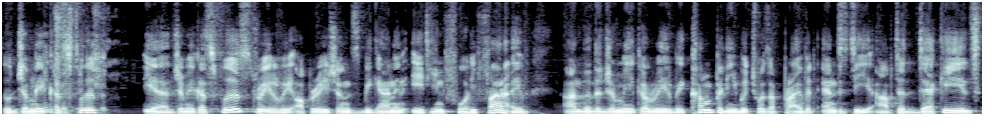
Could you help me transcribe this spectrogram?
So Jamaica's first yeah, Jamaica's first railway operations began in 1845 under the Jamaica Railway Company, which was a private entity. After decades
